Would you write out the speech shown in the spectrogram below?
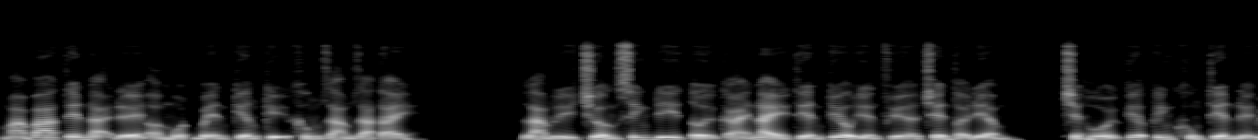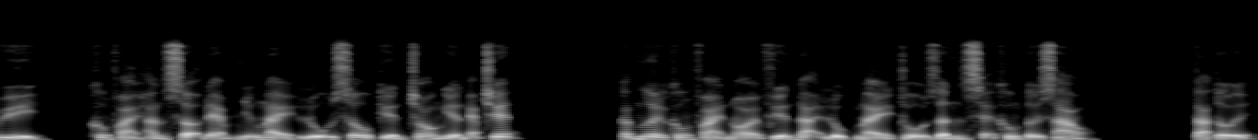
Mà ba tên đại đế ở một bên kiên kỵ không dám ra tay. Làm lý trường sinh đi tới cái này thiên kiêu hiến phía trên thời điểm, triệt hồi kia kinh khủng thiên đế uy, không phải hắn sợ đem những này lũ sâu kiến cho nghiền ép chết. Các ngươi không phải nói phiến đại lục này thổ dân sẽ không tới sao? Ta tới.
